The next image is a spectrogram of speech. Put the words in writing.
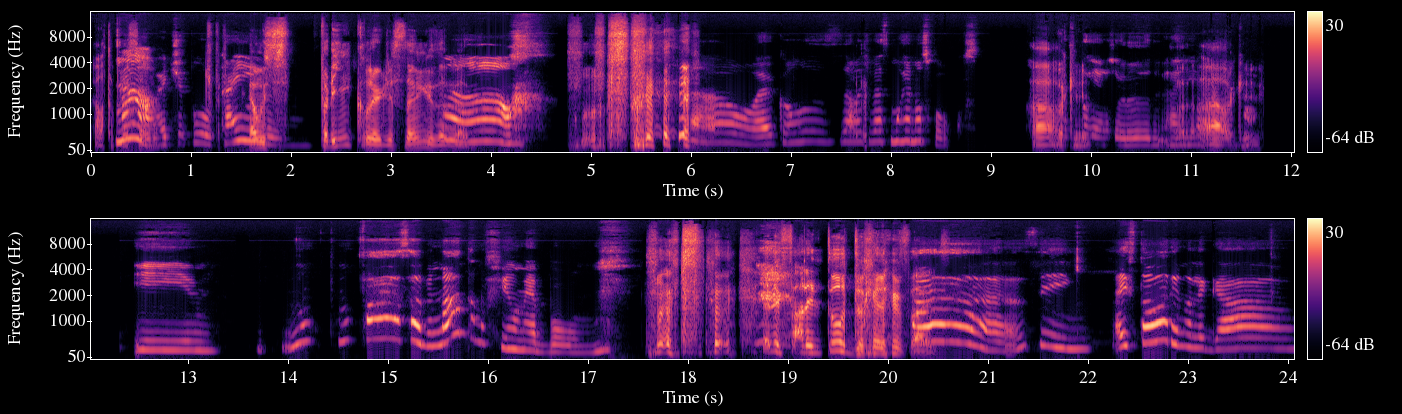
alta pressão. Não, é tipo, É caindo. um sprinkler de sangue, Isabela. Não, não, é como se ela estivesse morrendo aos poucos. ah, ok. Correndo, chorando, aí, Ah, ok. E não faz, sabe? Nada no filme é bom. ele fala em tudo que ele faz. Ah, assim, a história não é legal.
